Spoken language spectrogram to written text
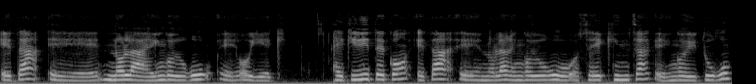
eta e, nola egingo dugu e, hoiek ekiditeko eta e, nola egingo dugu oze ekintzak egingo ditugu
